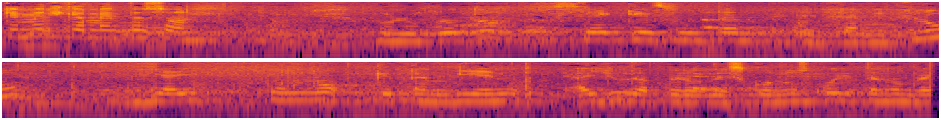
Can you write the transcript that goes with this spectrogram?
¿Qué medicamentos son? Por lo pronto sé que es un el Tamiflu y hay uno que también ayuda, pero desconozco ahorita el nombre.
